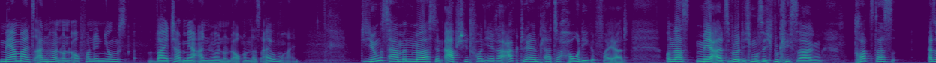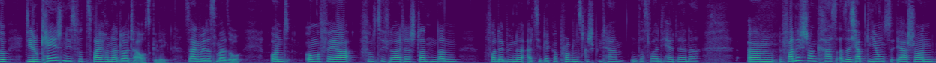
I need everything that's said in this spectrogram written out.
mehrmals anhören und auch von den Jungs weiter mehr anhören und auch in das Album rein. Die Jungs haben in Merce den Abschied von ihrer aktuellen Platte Holy gefeiert. Und das mehr als würdig, muss ich wirklich sagen. Trotz dass, also die Location, die ist für 200 Leute ausgelegt, sagen wir das mal so. Und ungefähr 50 Leute standen dann vor der Bühne, als die Blackout Problems gespielt haben. Und das waren die Headliner. Ähm, fand ich schon krass. Also ich habe die Jungs ja schon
